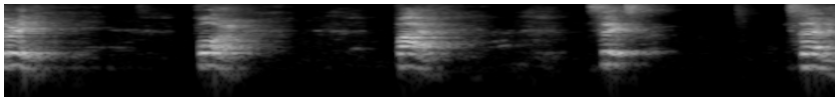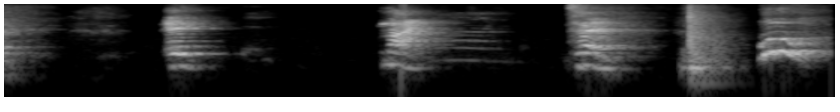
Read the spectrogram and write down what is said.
three, four, five, six, seven, eight, nine, ten. Woo!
